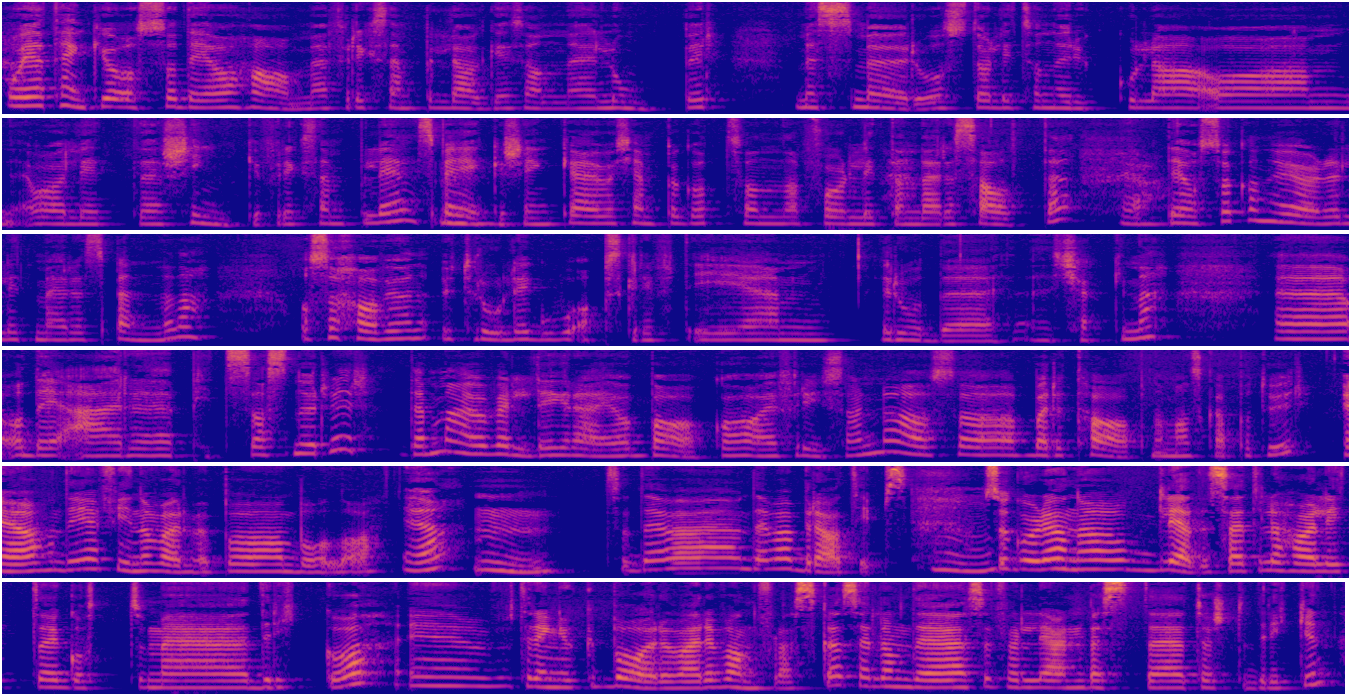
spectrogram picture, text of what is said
Og jeg tenker jo også det å ha med f.eks. lage sånne lomper med smørost og litt sånn ruccola og, og litt skinke f.eks. i. Spekeskinke er jo kjempegodt, sånn får litt den der salte. Ja. Det også kan jo gjøre det litt mer spennende, da. Og så har vi jo en utrolig god oppskrift i um, Rode-kjøkkenet. Eh, og det er eh, pizzasnurrer. Dem er jo veldig greie å bake og ha i fryseren, da, og så bare ta opp når man skal på tur. Ja, de er fine å varme på bålet òg. Ja. Mm. Så det var, det var bra tips. Så går det an å glede seg til å ha litt eh, godt med drikke òg. Det trenger jo ikke bare å være vannflaska, selv om det selvfølgelig er den beste tørstedrikken.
